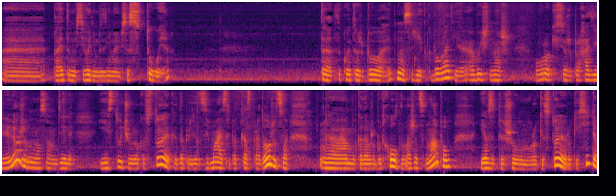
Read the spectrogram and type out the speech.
Э, поэтому сегодня мы занимаемся стоя. Да, такое тоже бывает. У нас редко бывает. Я обычно наши уроки все же проходили лежа, но на самом деле есть туча уроков стоя, когда придет зима, если подкаст продолжится, эм, когда уже будет холодно ложиться на пол, я запишу вам уроки стоя, уроки сидя.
